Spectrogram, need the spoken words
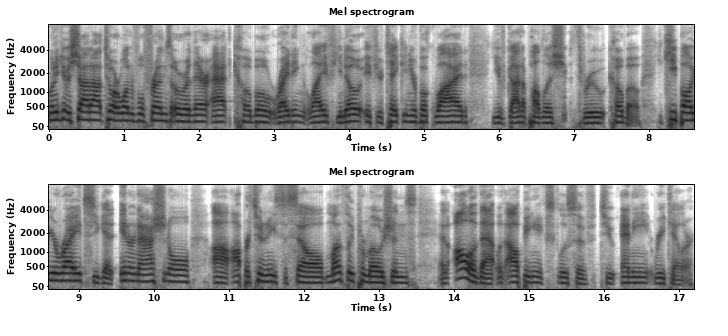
want to give a shout out to our wonderful friends over there at Kobo Writing Life. You know, if you're taking your book wide, you've got to publish through Kobo. You keep all your rights, you get international uh, opportunities to sell, monthly promotions, and all of that without being exclusive to any retailer.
